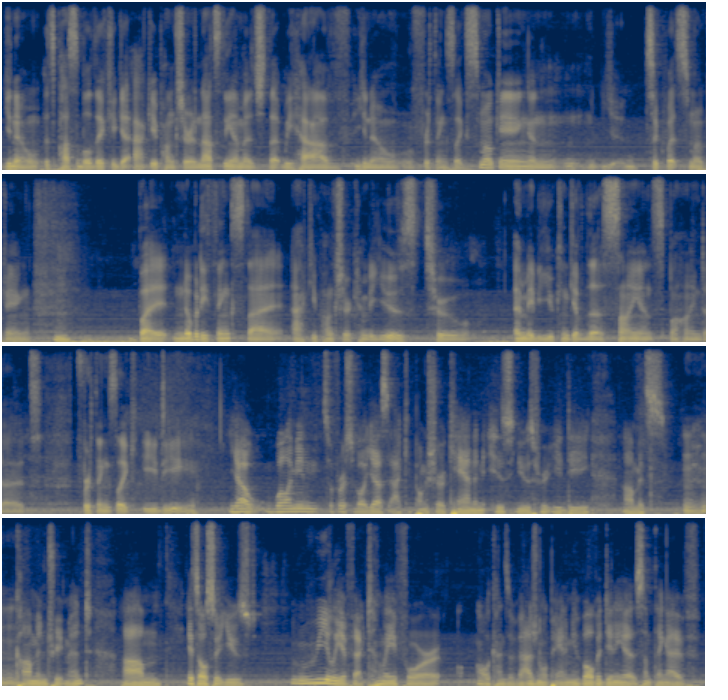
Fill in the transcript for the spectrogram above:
you know, it's possible they could get acupuncture. And that's the image that we have, you know, for things like smoking and to quit smoking. Mm. But nobody thinks that acupuncture can be used to, and maybe you can give the science behind it for things like ED. Yeah, well, I mean, so first of all, yes, acupuncture can and is used for ED. Um, it's Mhm. common treatment. Um, it's also used really effectively for all kinds of vaginal pain. I mean, vulvodynia is something I've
